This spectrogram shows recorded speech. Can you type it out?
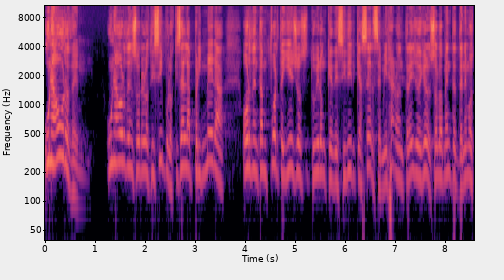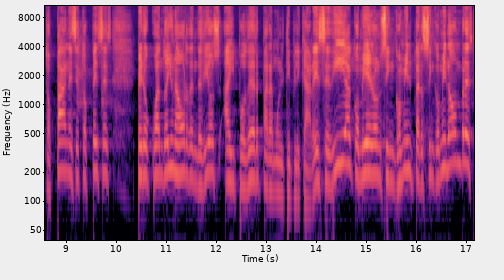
una orden, una orden sobre los discípulos, quizás la primera orden tan fuerte y ellos tuvieron que decidir qué hacer. Se miraron entre ellos y dijeron, solamente tenemos estos panes, estos peces, pero cuando hay una orden de Dios hay poder para multiplicar. Ese día comieron cinco mil, cinco mil hombres,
